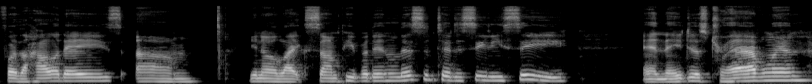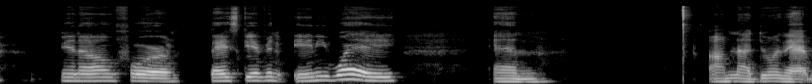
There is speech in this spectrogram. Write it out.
for the holidays. Um you know, like some people didn't listen to the CDC and they just traveling, you know, for Thanksgiving anyway. And I'm not doing that.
